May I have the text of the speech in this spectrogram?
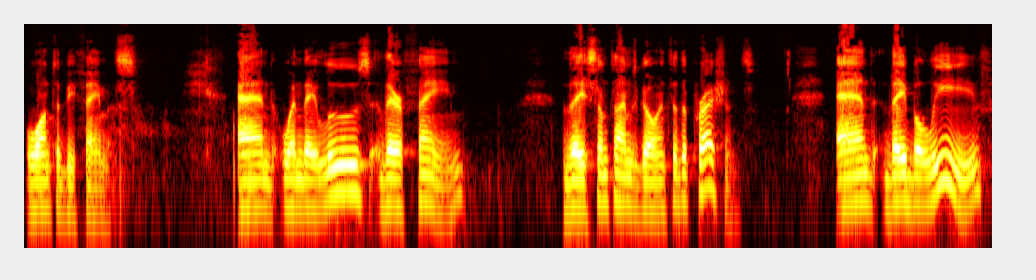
want to be famous. And when they lose their fame, they sometimes go into depressions. And they believe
